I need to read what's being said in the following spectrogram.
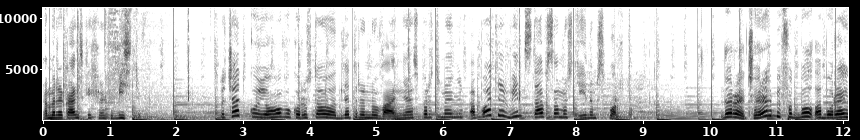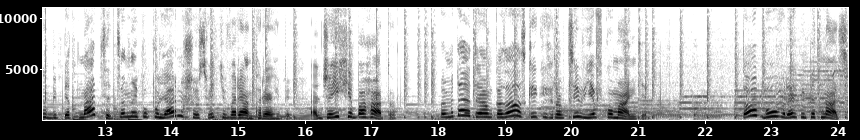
американських регбістів. Спочатку його використовували для тренування спортсменів, а потім він став самостійним спортом. До речі, регбі футбол або регбі 15 це найпопулярніший у світі варіант регбі, адже їх є багато. Пам'ятаєте, я вам казала, скільки гравців є в команді? То був регбі 15,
